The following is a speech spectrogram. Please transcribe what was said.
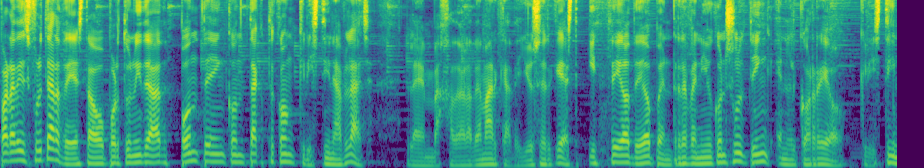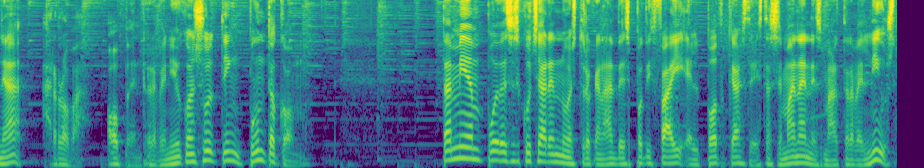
para disfrutar de esta oportunidad, ponte en contacto con Cristina Blasch, la embajadora de marca de UserGuest y CEO de Open Revenue Consulting en el correo cristina.openrevenueconsulting.com. También puedes escuchar en nuestro canal de Spotify el podcast de esta semana en Smart Travel News,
